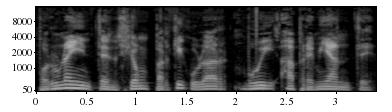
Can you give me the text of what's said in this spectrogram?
por una intención particular muy apremiante.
